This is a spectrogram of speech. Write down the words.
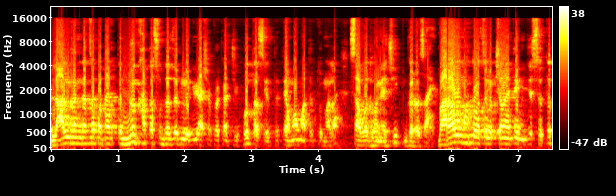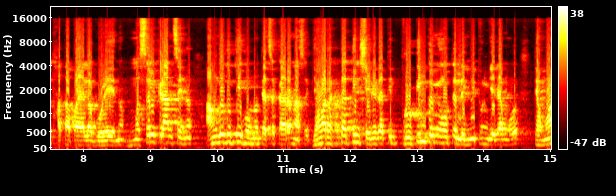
लाल रंगाचा पदार्थ न खाता सुद्धा जर लघवी अशा प्रकारची होत असेल तर तेव्हा मात्र तुम्हाला सावध होण्याची गरज आहे. बारावं महत्वाचं लक्षण आहे ते म्हणजे सतत हातापायाला गोळे येणं मसल क्रॅम्स येणं अंगदुखी होणं त्याचं कारण असं जेव्हा रक्तातील शरीरातील प्रोटीन कमी होतं लघवीतून गेल्यामुळं तेव्हा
